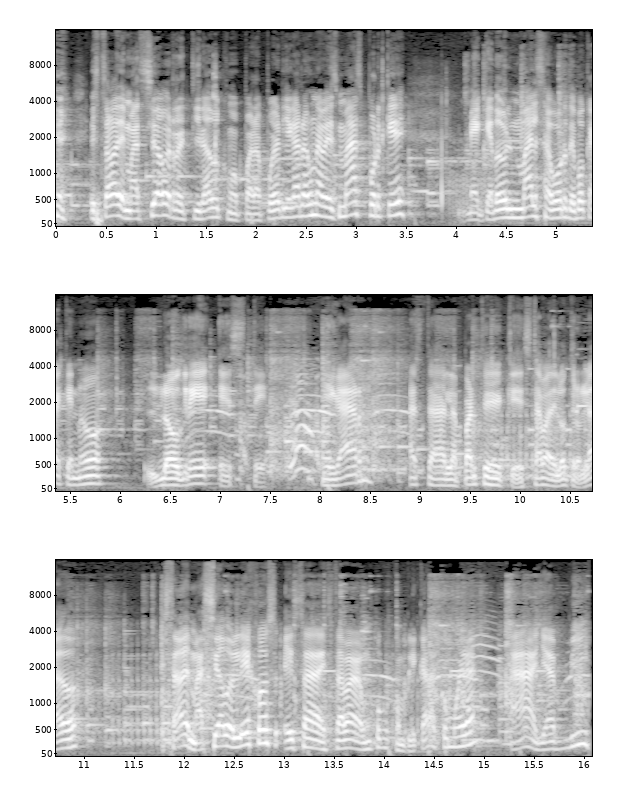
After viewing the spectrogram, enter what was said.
Estaba demasiado retirado como para poder llegar a una vez más porque me quedó el mal sabor de boca que no logré este llegar hasta la parte que estaba del otro lado. Estaba demasiado lejos, esa estaba un poco complicada, ¿cómo era? Ah, ya vi.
